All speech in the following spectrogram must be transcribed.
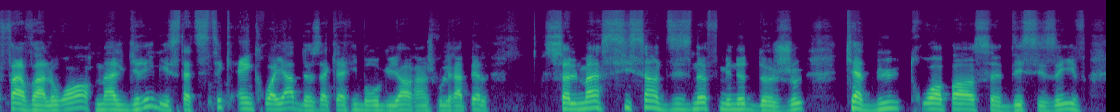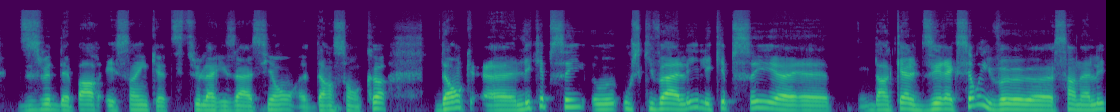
faire valoir, malgré les statistiques incroyables de Zachary Broguillard. Hein, je vous le rappelle, seulement 619 minutes de jeu, 4 buts, 3 passes décisives, 18 départs et 5 titularisations euh, dans son cas. Donc, euh, l'équipe sait où, ce qu'il veut aller. L'équipe sait euh, dans quelle direction il veut s'en aller.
